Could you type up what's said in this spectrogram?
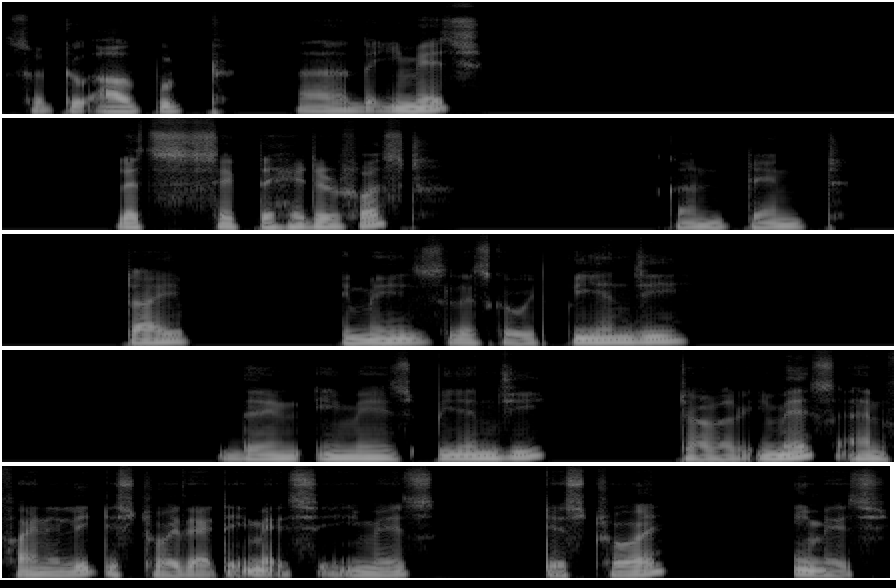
So to output uh, the image let's set the header first. Content type image let's go with png then image png dollar image and finally destroy that image. Image destroy image.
